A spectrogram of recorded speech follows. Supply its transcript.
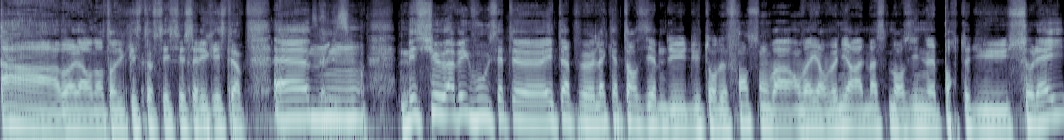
Ah voilà, on a entendu Christophe Cessieux. Salut Christophe. Euh, messieurs, avec vous cette euh, étape, euh, la 14e du, du, Tour de France, on va on va y revenir. Almas Morzine, porte du soleil.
